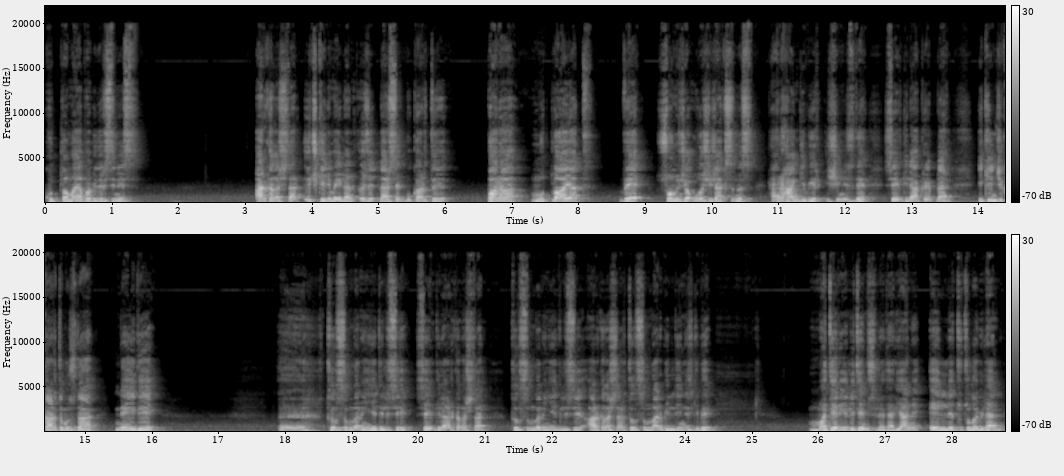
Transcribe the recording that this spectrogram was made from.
kutlama yapabilirsiniz. Arkadaşlar üç kelimeyle özetlersek bu kartı para, mutlu hayat ve sonuca ulaşacaksınız herhangi bir işinizde sevgili akrepler. İkinci kartımızda neydi? Ee, tılsımların yedilisi sevgili arkadaşlar. Tılsımların yedilisi arkadaşlar tılsımlar bildiğiniz gibi materyali temsil eder. Yani elle tutulabilen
